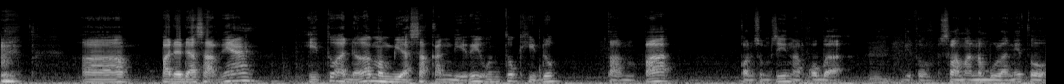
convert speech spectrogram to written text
eh, pada dasarnya itu adalah membiasakan diri untuk hidup tanpa konsumsi narkoba Hmm. gitu selama enam bulan itu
